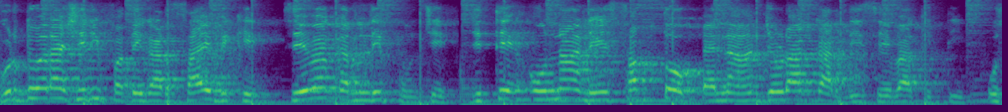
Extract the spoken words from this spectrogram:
Gurdwara Shri Fatehgarh Sahib ਵਿਖੇ ਸੇਵਾ ਕਰਨ ਲਈ ਪਹੁੰਚੇ, ਜਿੱਥੇ ਉਹਨਾਂ ਨੇ ਸਭ ਤੋਂ ਪਹਿਲਾਂ ਜੋੜਾ ਘਰ ਦੀ ਸੇਵਾ ਕੀਤੀ। ਉਸ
